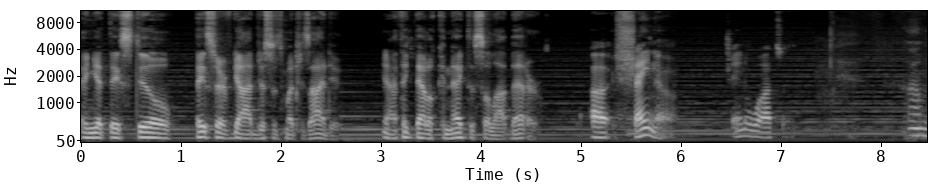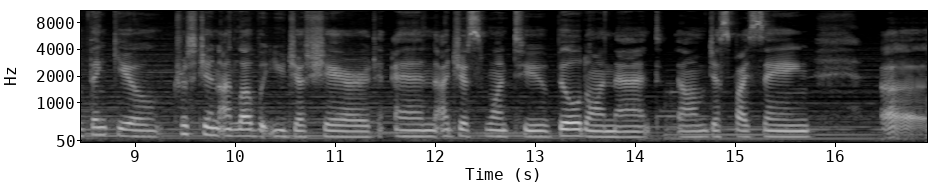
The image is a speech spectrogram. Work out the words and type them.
and yet they still they serve God just as much as I do? You know, I think that'll connect us a lot better. Uh, Shayna, Shayna Watson. Um, thank you. Christian, I love what you just shared. And I just want to build on that um, just by saying uh,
